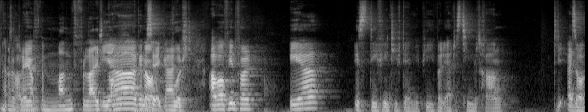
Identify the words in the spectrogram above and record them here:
Oder Play of the Month vielleicht noch. Ja, genau. Ist ja egal. Wurscht. Aber auf jeden Fall, er ist definitiv der MVP, weil er hat das Team getragen. Die, also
